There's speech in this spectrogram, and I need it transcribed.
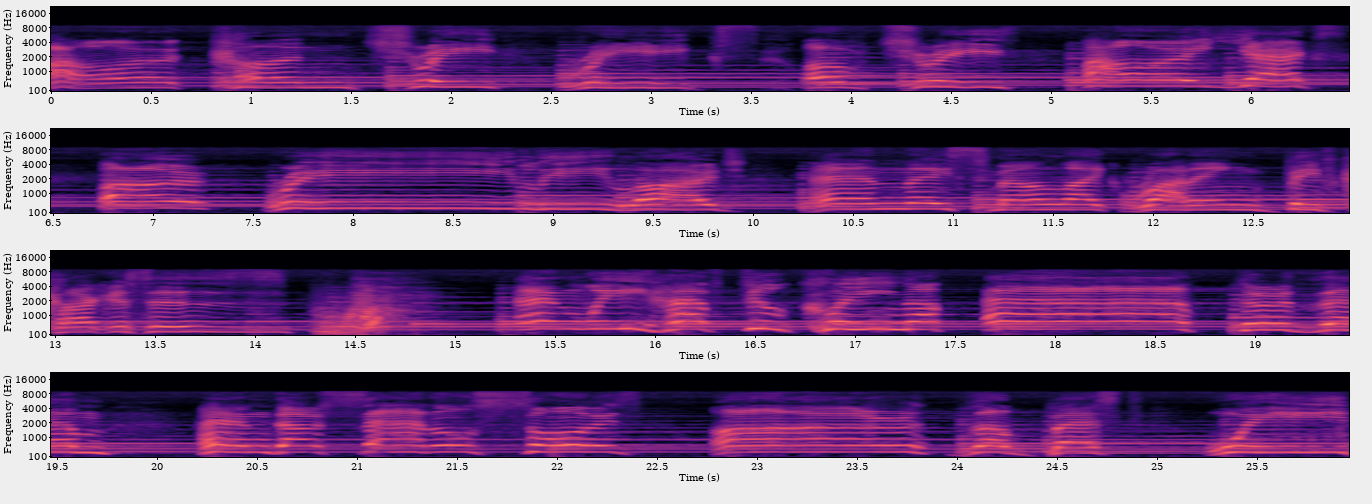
Our country reeks of trees. Our yaks are really large and they smell like rotting beef carcasses. And we have to clean up after them, and our saddle sores are the best. We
